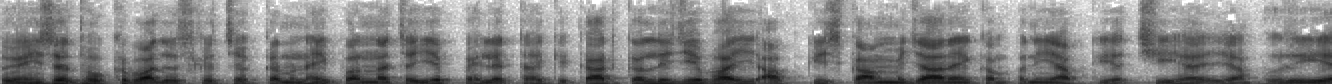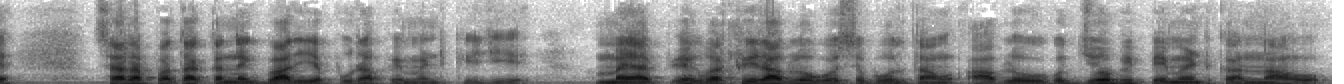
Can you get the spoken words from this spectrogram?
तो यहीं से धोखेबाज उसके चक्कर में नहीं पड़ना चाहिए। पहले तहकीकात कर लीजिए भाई, आप किस काम में जा रहे हैं, कंपनी आपकी अच्छी है या बुरी है, सारा पता करने के बाद यह पूरा पेमेंट कीजिए। मैं एक बार फिर आप लोगों से बोलता हूँ, आप लोगों को जो भी पेमेंट करना हो,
